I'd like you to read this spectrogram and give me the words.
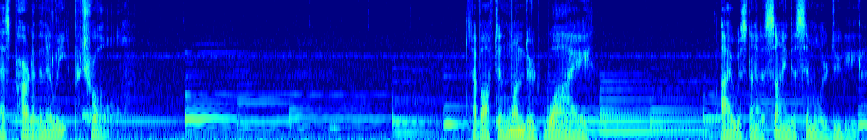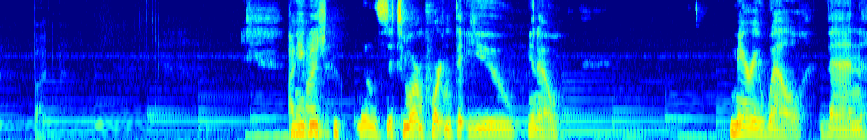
as part of an elite patrol. I've often wondered why I was not assigned a similar duty, but I Maybe find- he feels it's more important that you, you know, marry well than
